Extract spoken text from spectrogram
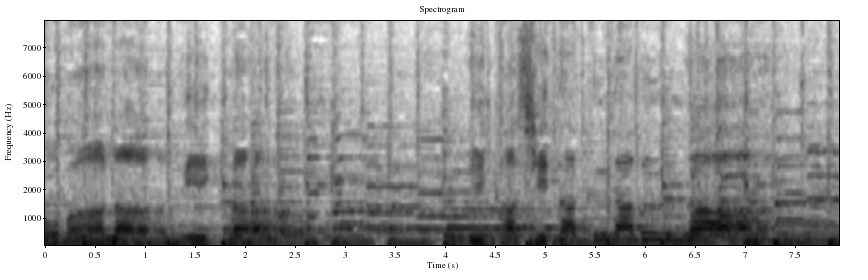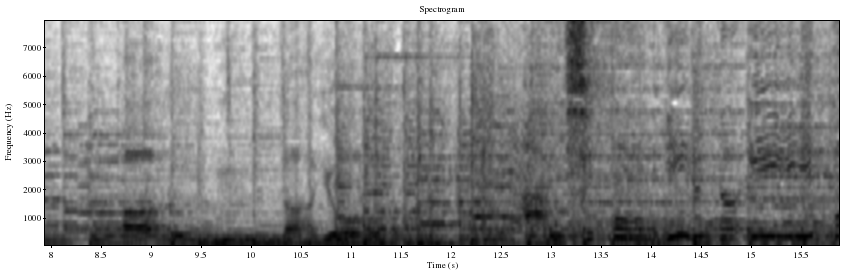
飲まないか生かしたクラブがあるんだよ。愛していると言って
